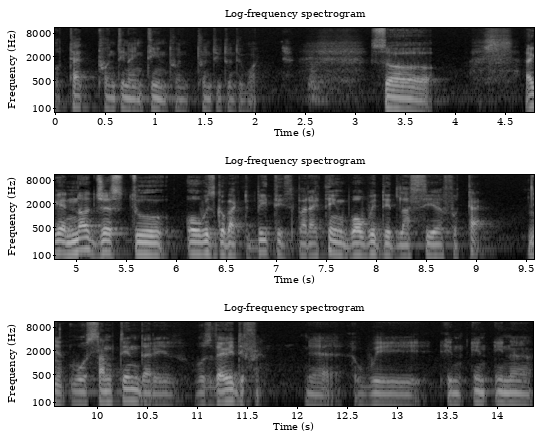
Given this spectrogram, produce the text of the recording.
or Tet 2019, 20, 2021. Yeah. So, again, not just to always go back to Biti's, but I think what we did last year for Tet Yeah. was something that is, was very different. Yeah, we in in in a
